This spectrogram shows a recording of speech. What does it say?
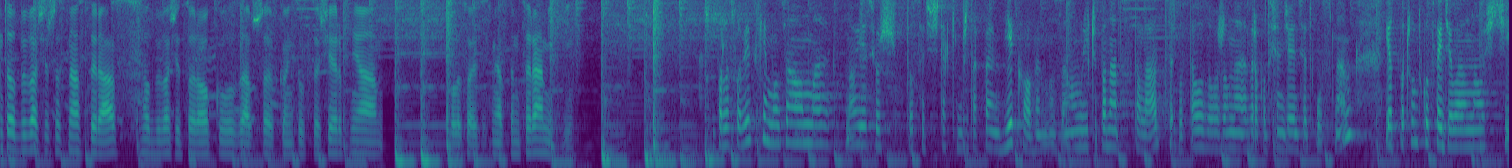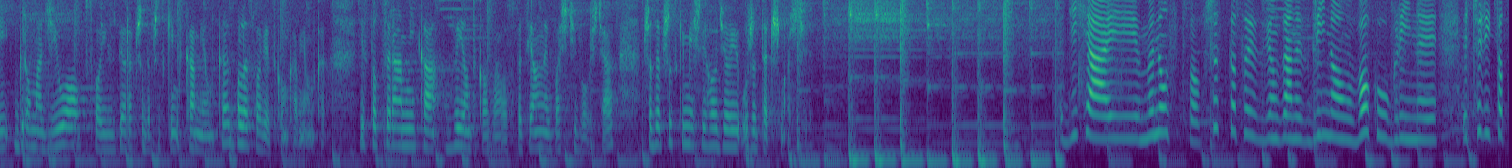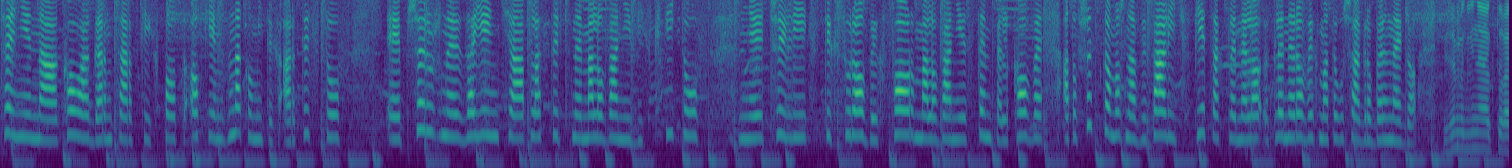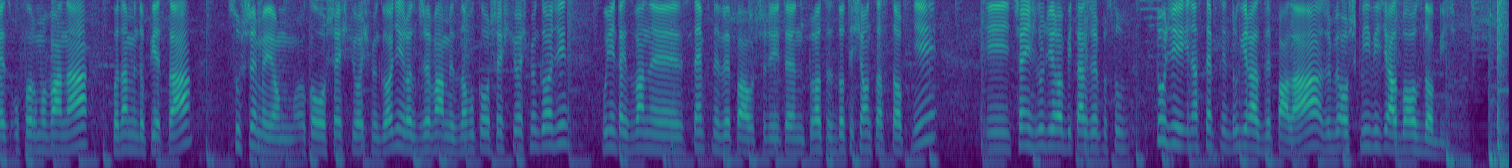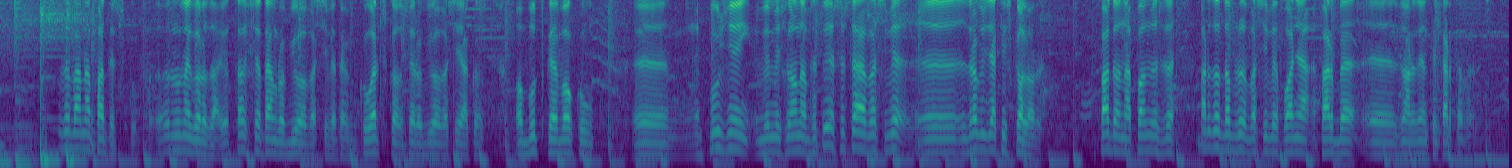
Święto odbywa się 16 raz, odbywa się co roku, zawsze w końcówce sierpnia. Bolesławiec jest miastem ceramiki. Bolesławieckie Muzeum no, jest już dosyć takim, że tak powiem, wiekowym muzeum. Liczy ponad 100 lat. Zostało założone w roku 1908 i od początku swojej działalności gromadziło w swoich zbiorach przede wszystkim kamionkę, bolesławiecką kamionkę. Jest to ceramika wyjątkowa, o specjalnych właściwościach, przede wszystkim jeśli chodzi o jej użyteczność. Dzisiaj mnóstwo, wszystko co jest związane z gliną, wokół gliny, czyli toczenie na kołach garncarskich pod okiem znakomitych artystów, e, przeróżne zajęcia plastyczne, malowanie biskwitów, czyli tych surowych form, malowanie stempelkowe, a to wszystko można wypalić w piecach plenerowych Mateusza Grobelnego. Bierzemy glinę, która jest uformowana, wkładamy do pieca, suszymy ją około 6-8 godzin, rozgrzewamy znowu około 6-8 godzin, później tak zwany wstępny wypał, czyli ten proces do 1000 stopni i część ludzi robi tak, że po prostu studzi i następnie drugi raz wypala, żeby oszkliwić albo ozdobić. Używano patyczków różnego rodzaju. To się tam robiło właściwie takie kółeczko, to się robiło właśnie jakąś obwódkę wokół. Yy, Później wymyślono, że tu jeszcze trzeba właściwie yy, zrobić jakiś kolor. Wpadło na pomysł, że bardzo dobrze właściwie wchłania farbę yy, zmarznięty kartofel.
